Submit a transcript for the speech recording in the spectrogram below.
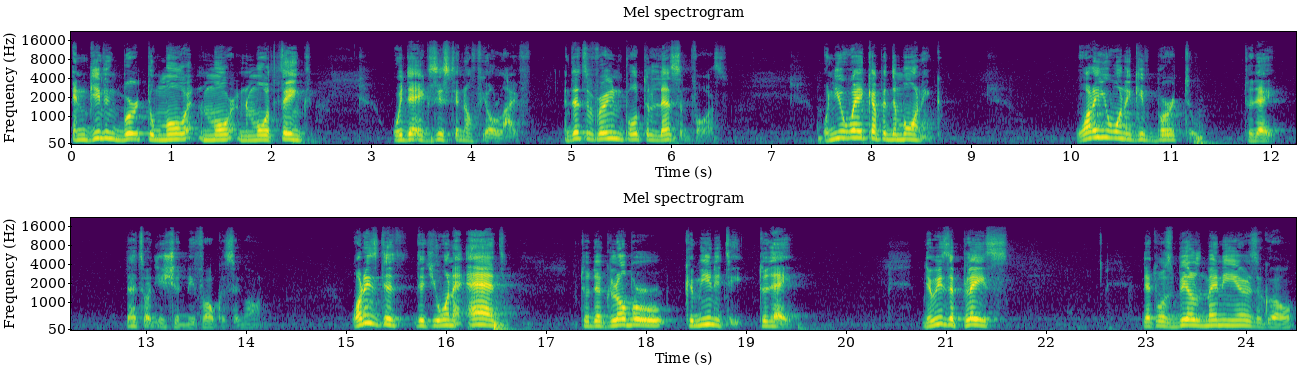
and giving birth to more and more and more things with the existence of your life. And that's a very important lesson for us. When you wake up in the morning, what do you want to give birth to today? That's what you should be focusing on. What is it that you want to add to the global community today? There is a place that was built many years ago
